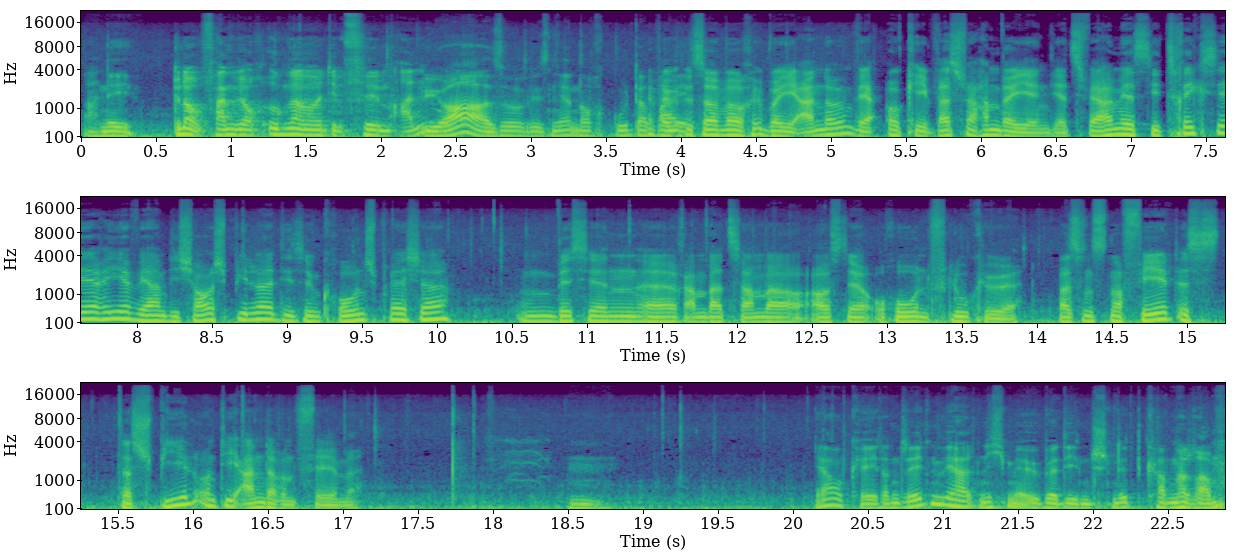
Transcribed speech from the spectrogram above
Ach nee. Genau, fangen wir auch irgendwann mal mit dem Film an. Ja, also wir sind ja noch gut dabei. Aber sollen wir auch über die anderen? Okay, was haben wir denn jetzt? Wir haben jetzt die Trickserie, wir haben die Schauspieler, die Synchronsprecher und ein bisschen äh, Rambazamba aus der hohen Flughöhe. Was uns noch fehlt, ist das Spiel und die anderen Filme. Ja, okay, dann reden wir halt nicht mehr über den Schnittkamera.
